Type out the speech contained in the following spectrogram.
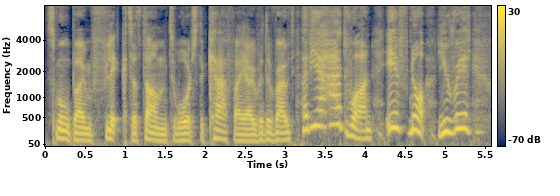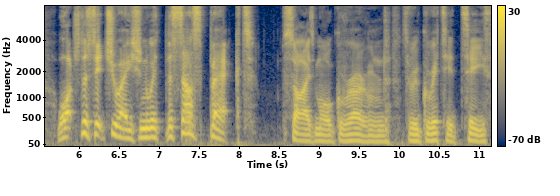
Smallbone flicked a thumb towards the cafe over the road. Have you had one? If not, you really. What's the situation with the suspect? Sizemore groaned through gritted teeth,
